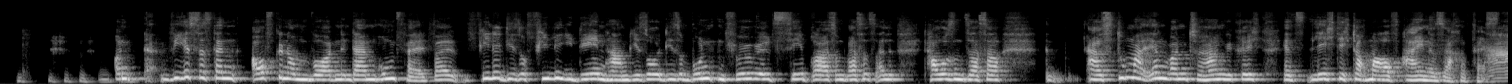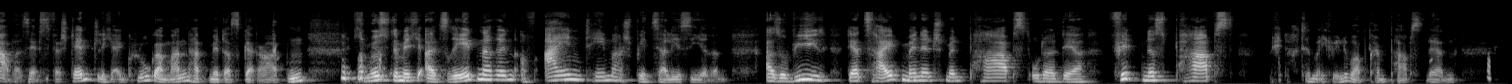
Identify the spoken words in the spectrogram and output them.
Und äh, wie ist es denn aufgenommen worden in deinem Umfeld? Weil viele, die so viele Ideen haben, die so diese bunten Vögel, Zebras und was ist alles, Tausendsasser, äh, hast du mal irgendwann zu hören gekriegt, jetzt leg dich doch mal auf eine Sache fest. Ja, aber selbstverständlich, ein kluger Mann hat mir das geraten. Ich müsste mich als Rednerin auf ein Thema spezialisieren. Also wie der Zeitmanagement-Papst oder der Fitness-Papst. Ich dachte immer, ich will überhaupt kein Papst werden.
